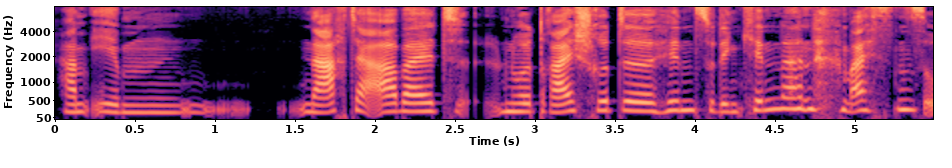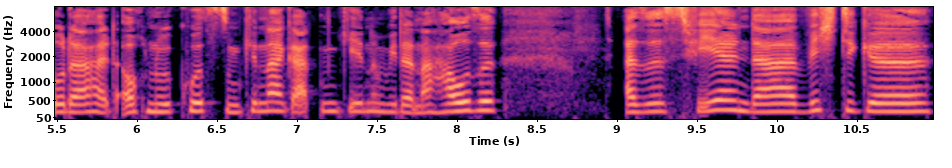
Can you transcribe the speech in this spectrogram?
haben eben nach der Arbeit nur drei Schritte hin zu den Kindern meistens oder halt auch nur kurz zum Kindergarten gehen und wieder nach Hause. Also es fehlen da wichtige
